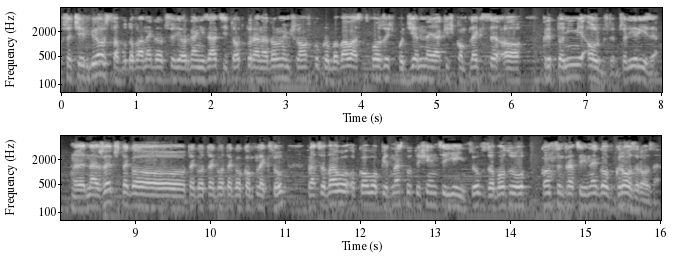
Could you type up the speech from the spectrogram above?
przedsiębiorstwa budowlanego, czyli organizacji TOT, która na Dolnym Śląsku próbowała stworzyć podziemne jakieś kompleksy o kryptonimie Olbrzym, czyli Rize. E, Na rzecz tego, tego, tego, tego kompleksu pracowało około 15 tysięcy jeńców z obozu koncentracyjnego w Grozroze.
